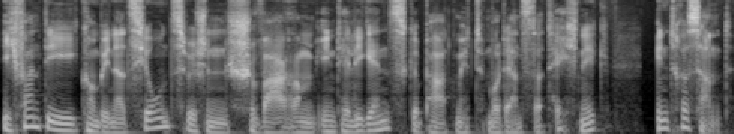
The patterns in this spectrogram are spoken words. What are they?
Ich fand die Kombination zwischen Schwarmintelligenz gepaart mit modernster Technik interessant.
